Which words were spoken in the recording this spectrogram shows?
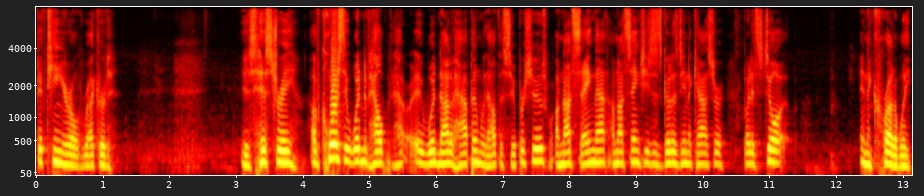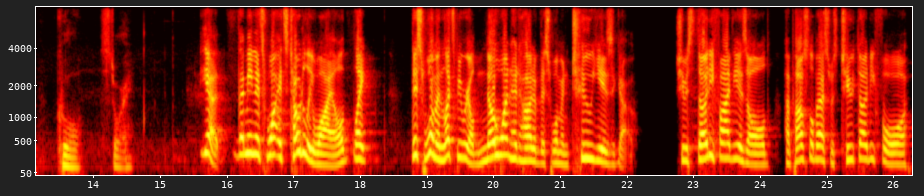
15 year old record is history. Of course, it wouldn't have helped. It would not have happened without the super shoes. I'm not saying that. I'm not saying she's as good as Deena Kastor, but it's still an incredibly cool story. Yeah, I mean it's why it's totally wild. Like this woman, let's be real. No one had heard of this woman two years ago. She was 35 years old. Her personal best was 234.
